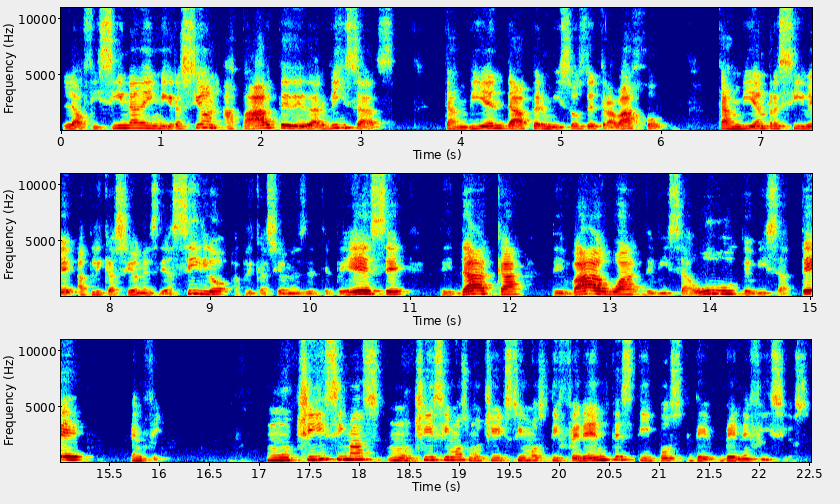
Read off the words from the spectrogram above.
La Oficina de Inmigración, aparte de dar visas, también da permisos de trabajo, también recibe aplicaciones de asilo, aplicaciones de TPS, de DACA, de VAWA, de Visa U, de Visa T, en fin. Muchísimas, muchísimos, muchísimos diferentes tipos de beneficios.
